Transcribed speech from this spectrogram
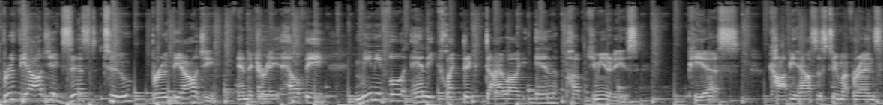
Brew Theology exists to brew theology and to create healthy, meaningful, and eclectic dialogue in pub communities. P.S. Coffee houses, too, my friends.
